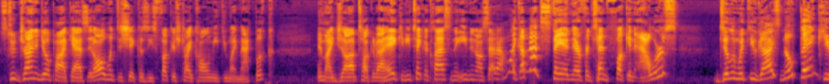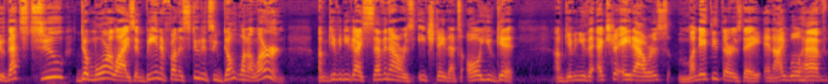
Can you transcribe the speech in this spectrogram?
Student trying to do a podcast, it all went to shit because these fuckers tried calling me through my MacBook in my job, talking about, "Hey, can you take a class in the evening on Saturday?" I'm like, I'm not staying there for ten fucking hours dealing with you guys. No, thank you. That's too demoralizing being in front of students who don't want to learn. I'm giving you guys seven hours each day. That's all you get. I'm giving you the extra eight hours Monday through Thursday, and I will have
